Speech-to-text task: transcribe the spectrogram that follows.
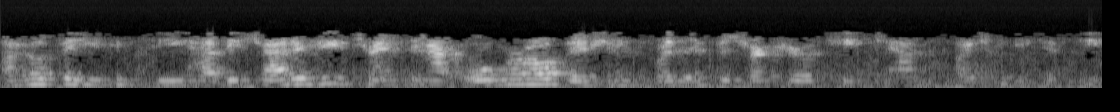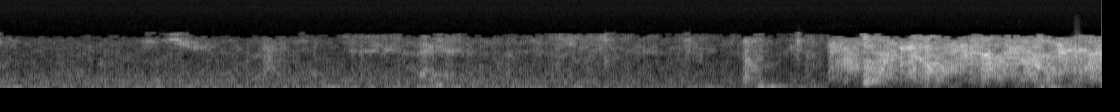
I hope that you can see how these strategies strengthen our overall vision for the infrastructure of Cape Town by 2050. Thank you.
